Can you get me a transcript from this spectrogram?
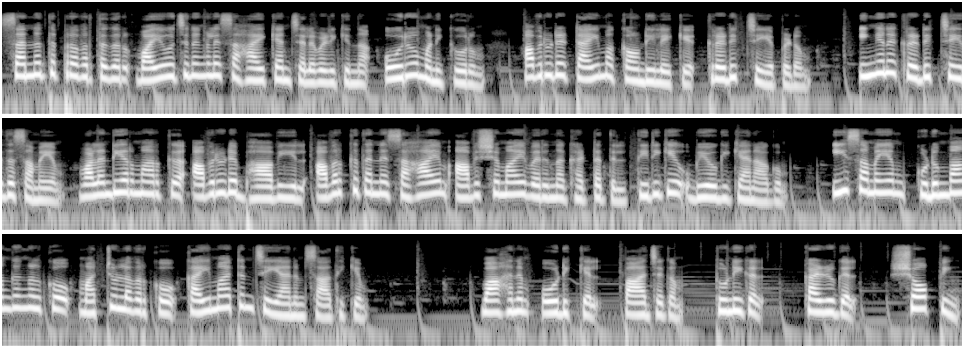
സന്നദ്ധ പ്രവർത്തകർ വയോജനങ്ങളെ സഹായിക്കാൻ ചെലവഴിക്കുന്ന ഓരോ മണിക്കൂറും അവരുടെ ടൈം അക്കൗണ്ടിലേക്ക് ക്രെഡിറ്റ് ചെയ്യപ്പെടും. ഇങ്ങനെ ക്രെഡിറ്റ് ചെയ്ത സമയം വളണ്ടിയർമാർക്ക് അവരുടെ ഭാവിയിൽ അവർക്ക് തന്നെ സഹായം ആവശ്യമായി വരുന്ന ഘട്ടത്തിൽ തിരികെ ഉപയോഗിക്കാനാകും. ഈ സമയം കുടുംബാംഗങ്ങൾക്കോ മറ്റുള്ളവർക്കോ കൈമാറ്റം ചെയ്യാനും സാധിക്കും. വാഹനം ഓടിക്കൽ പാചകം തുണികൾ കഴുകൽ ഷോപ്പിംഗ്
